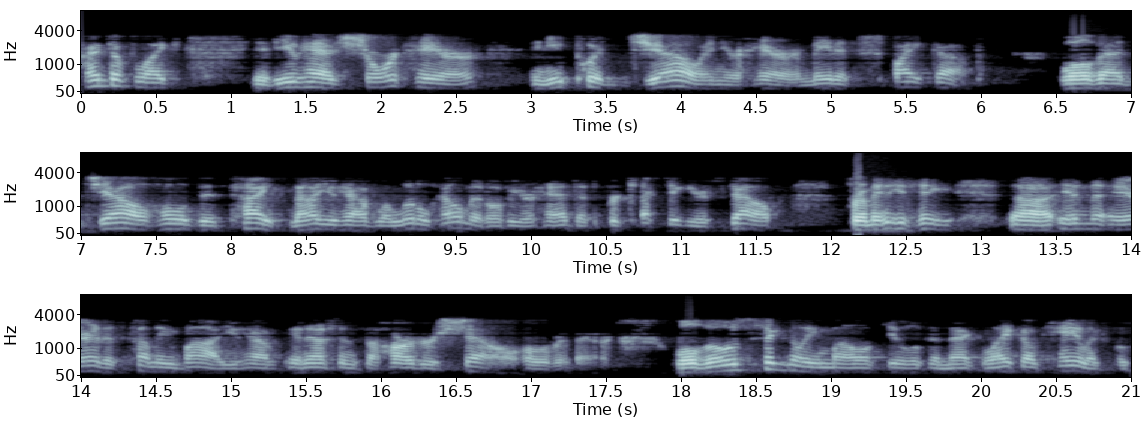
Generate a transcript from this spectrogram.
kind of like if you had short hair and you put gel in your hair and made it spike up. Well, that gel holds it tight. Now you have a little helmet over your head that's protecting your scalp from anything uh, in the air that's coming by. You have, in essence, a harder shell over there. Well, those signaling molecules in that glycocalyx, those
